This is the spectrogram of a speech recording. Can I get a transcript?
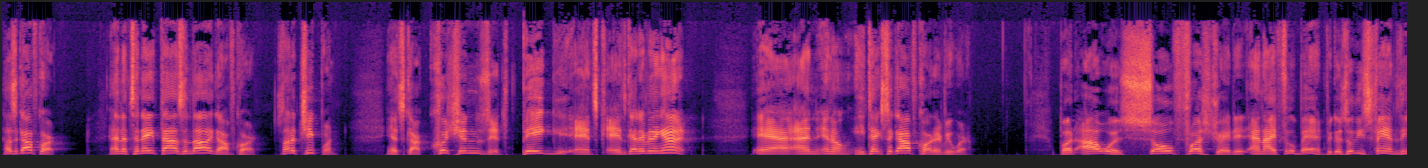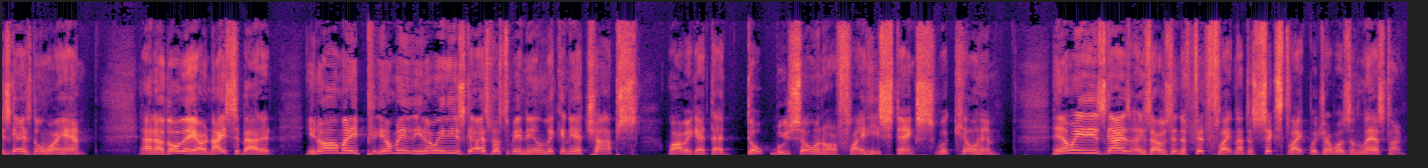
has a golf cart and it's an $8000 golf cart it's not a cheap one it's got cushions. It's big. It's it's got everything on it. And, and you know he takes a golf cart everywhere. But I was so frustrated, and I feel bad because all these fans, these guys know who I am, and although they are nice about it, you know how many, you know how many, you know how many of these guys must have been licking their chops. Wow, we got that dope Russo in our flight. He stinks. We'll kill him. You know how many of these guys? Because I was in the fifth flight, not the sixth flight, which I wasn't last time.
